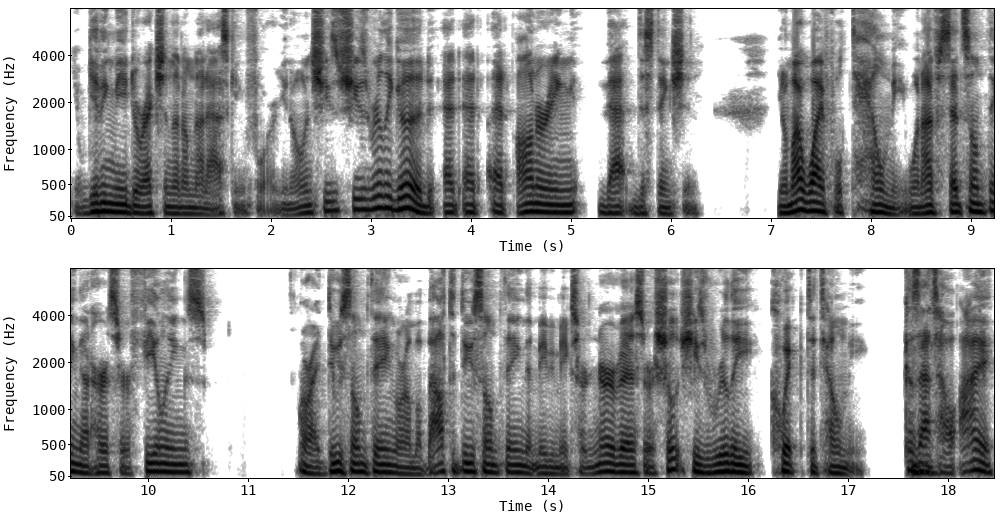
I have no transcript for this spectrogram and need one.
you know, giving me direction that I'm not asking for you know and she's she's really good at at at honoring that distinction. You know my wife will tell me when I've said something that hurts her feelings or I do something or I'm about to do something that maybe makes her nervous or she'll, she's really quick to tell me because that's mm. how I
